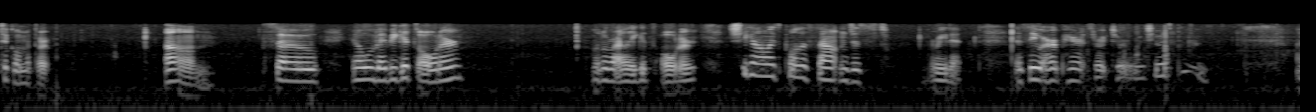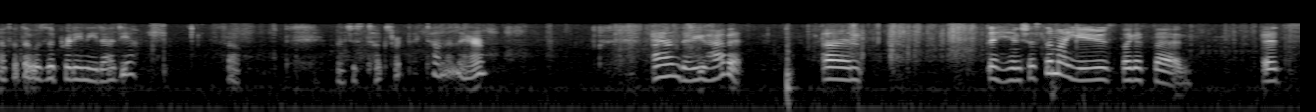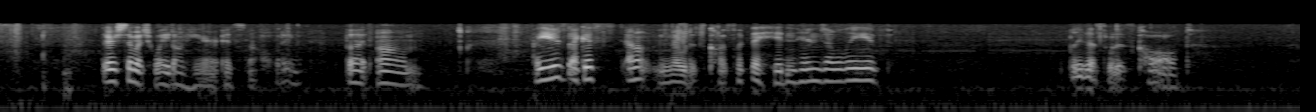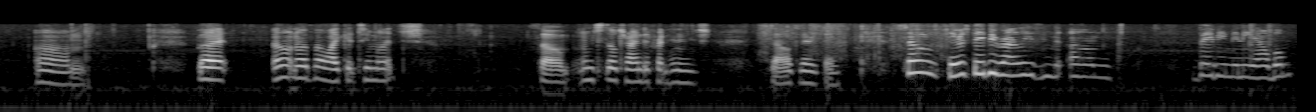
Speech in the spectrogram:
tickle in my throat. Um, so you know when baby gets older, little Riley gets older, she can always pull this out and just read it and see what her parents wrote to her when she was born. I thought that was a pretty neat idea. So. It just tucks right back down in there. And there you have it. And the hinge system I used, like I said, it's, there's so much weight on here, it's not holding. But, um, I used, I guess, I don't know what it's called. It's like the hidden hinge, I believe. Believe that's what it's called. Um, but I don't know if I like it too much. So, I'm still trying different hinge styles and everything. So, there's Baby Riley's um, baby mini album.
